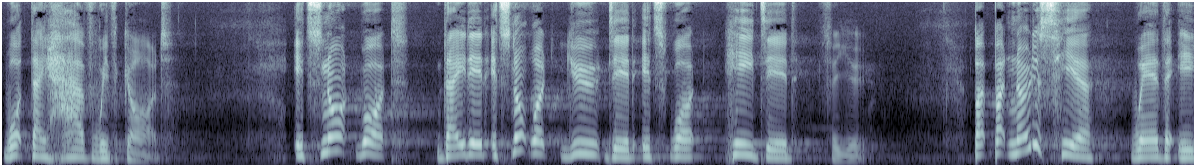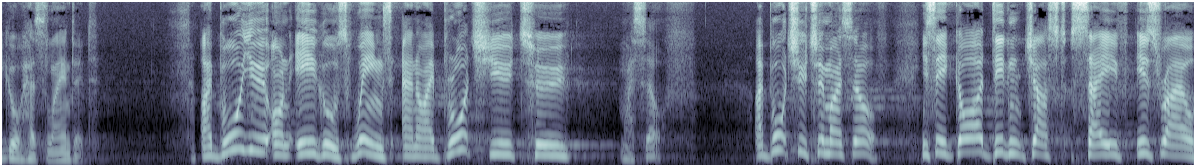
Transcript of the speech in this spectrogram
what they have with God. It's not what they did, it's not what you did, it's what he did for you. But, but notice here where the eagle has landed. I bore you on eagle's wings and I brought you to myself. I brought you to myself. You see, God didn't just save Israel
